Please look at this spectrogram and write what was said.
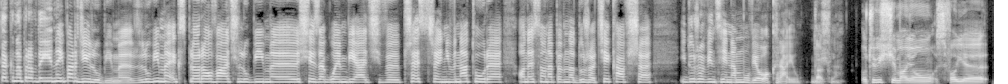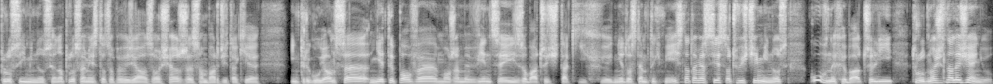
tak naprawdę je najbardziej lubimy. Lubimy eksplorować, lubimy się zagłębiać w przestrzeń, w naturę. One są na pewno dużo ciekawsze i dużo więcej nam mówią o kraju, Tak. myślę. Oczywiście mają swoje plusy i minusy. No plusem jest to, co powiedziała Zosia, że są bardziej takie intrygujące, nietypowe, możemy więcej zobaczyć takich niedostępnych miejsc. Natomiast jest oczywiście minus, główny chyba, czyli trudność w znalezieniu.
